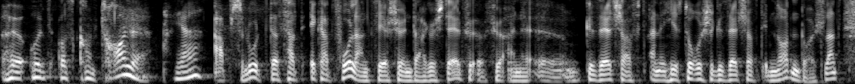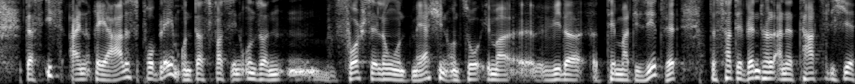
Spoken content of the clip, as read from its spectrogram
äh, und aus Kontrolle, ja. Absolut. Das hat Eckhard Voland sehr schön dargestellt für, für eine äh, Gesellschaft, eine historische Gesellschaft im Norden Deutschlands. Das ist ein reales Problem und das, was in unseren mm, Vorstellungen und Märchen und so immer äh, wieder äh, thematisiert wird, das hat eventuell eine tatsächliche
